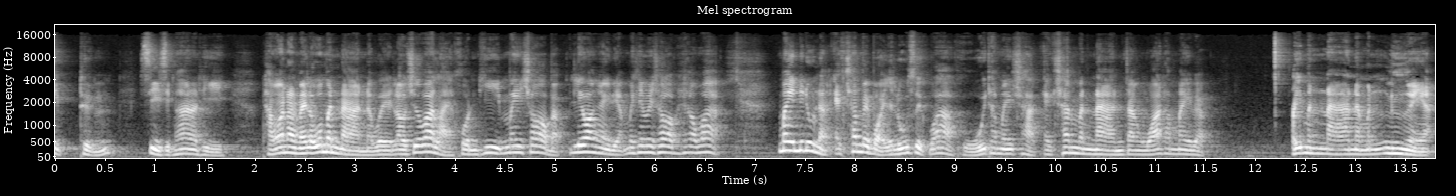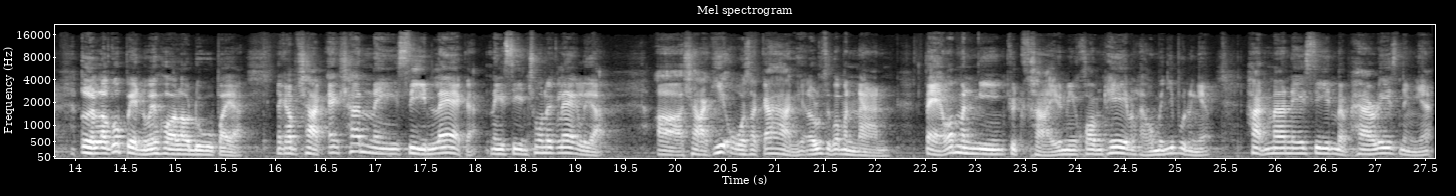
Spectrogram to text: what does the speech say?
สิบถึงสี่สิบห้านาที ถามว่านานไหมเราว่ามันนานนะเว้ยเราเชื่อว่าหลายคนที่ไม่ชอบแบบเรียกว่าไงเดี๋ยวไม่ใช่ไม่ชอบใช้คำว่า ไม่ได้ดูหนังแอคชั่นบ่อยๆจะรู้สึกว่าหูยทำไมฉากแอคชั่นมันนานจังวะทำไมแบบเฮ้ยมันนานนะมันเหนื่อยอะ่ะเออเราก็เป็นเว้ยพอเราดูไปอะ่ะนะครับฉากแอคชั่นในซีนแรกอะ่ะในซีนช่วงแรก ๆ เลยอะ่ะฉากที่โอซาก้าอย่างเงี้ยเรารู้สึกว่ามันนาน แต่ว่ามันมีจุดขายมันมีความเท่มันขายความเป็นญี่ปุ่นอย่างเงี้ย ถัดมาในซีนแบบปารีสอย่างเงี้ย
